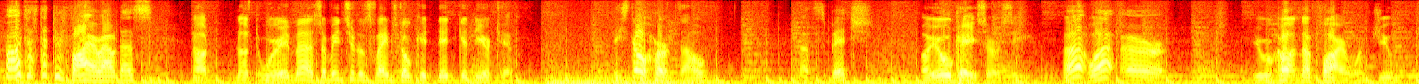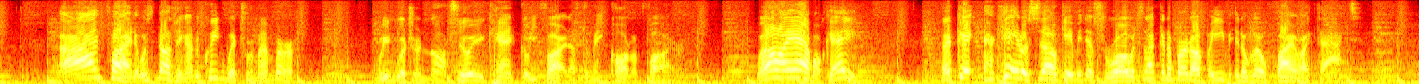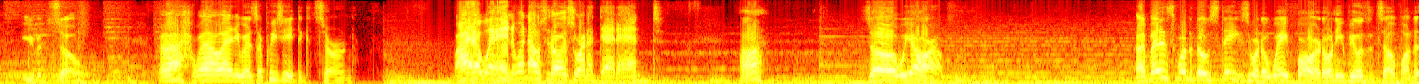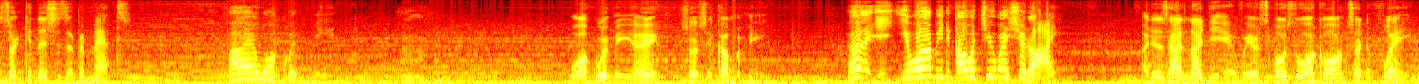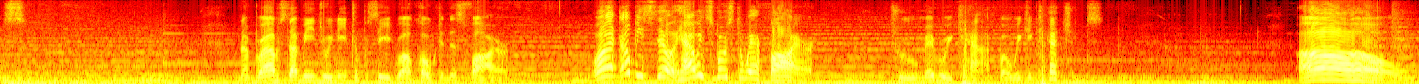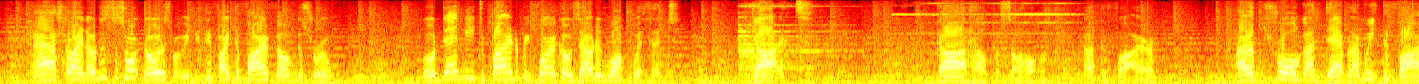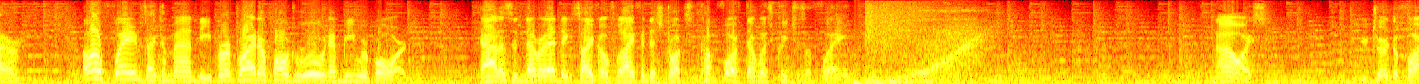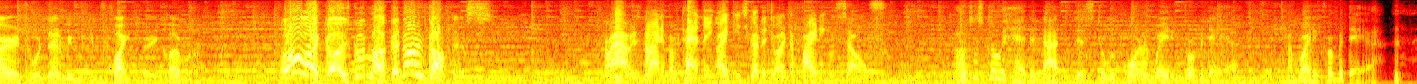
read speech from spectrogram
Oh, just that there's fire around us. Not not to worry, Master. I made sure those flames don't get didn't get near Tim. They still hurt though. That's the bitch. Are you okay, Circe? Huh? What? Er, You were caught in that fire, weren't you? I'm fine. It was nothing. I'm the Queen Witch, remember? Queen Witch or not, still you can't go be fired after being caught on fire. Well, I am, okay? Okay, Kano Cell gave me this robe. It's not gonna burn up even in a little fire like that. Even so, Uh, well, anyways, I appreciate the concern. By the way, anyone else knows we're at a dead end? huh? So we are. Hmm. I bet it's one of those things where the way forward only reveals itself under certain conditions have been met. Fire, walk with me. Hmm. Walk with me, eh? Circe, come with me. Uh, you want me to go with you? Why should I? I just had an idea. If we are supposed to walk alongside the flames, then perhaps that means we need to proceed while cloaked in this fire. What? Don't be silly. How are we supposed to wear fire? True, maybe we can't, but we can catch it. Oh! Master, I know this is short notice, but we need to fight the fire fill in this room. We'll then need to bind it before it goes out and walk with it. Got it. God help us all. Not the fire. I'm a troll, goddammit. I'm weak to fire. Oh, flames, I command thee, burn bright brighter, fall to ruin, and be reborn. Now, this is a never-ending cycle of life and destruction. Come forth, devilish creatures of flame. Now I see. You turned the fire into an enemy we can fight. Very clever. Alright, guys, good luck. I know you've got this. Wow, he's not even pretending like he's gonna join the fighting himself. I'll just go ahead and add to this to report I'm waiting for Medea. I'm waiting for Medea.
